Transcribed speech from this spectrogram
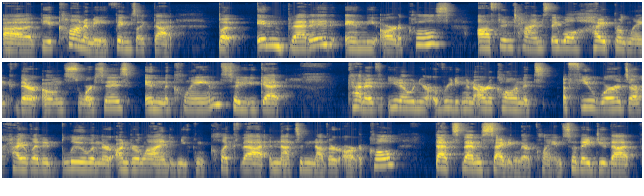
uh, the economy, things like that. But embedded in the articles, oftentimes they will hyperlink their own sources in the claim. So you get kind of, you know, when you're reading an article and it's a few words are highlighted blue and they're underlined, and you can click that, and that's another article. That's them citing their claim. So they do that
